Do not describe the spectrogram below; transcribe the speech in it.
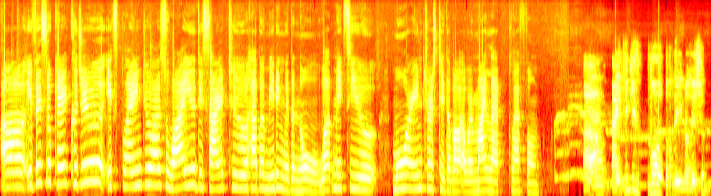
Uh, if it's okay, could you explain to us why you decide to have a meeting with the No? What makes you more interested about our MyLab platform? Um, I think it's more of the innovation.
